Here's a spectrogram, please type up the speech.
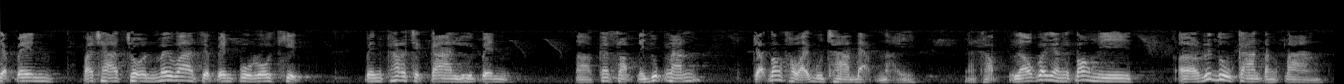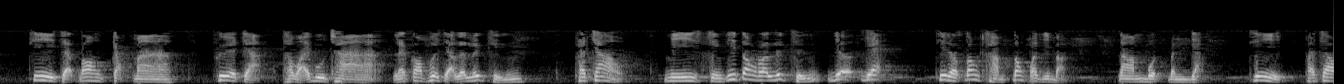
จะเป็นประชาชนไม่ว่าจะเป็นปุโรหิต เป็นข้าราชการหรือเป็นกษัตริย์ในยุคนั้น จะต้องถวายบูชาแบบไหนนะครับ แล้วก็ยังต้องมี ฤดูการต่างๆ ที่จะต้องกลับมาเพื่อจะถวายบูชา และก็เพื่อจะระลึกถึงพระเจ้า มีสิ่งที่ต้องระลึกถึงเยอะแยะที่เราต้องทำต้องปฏิบัติตามบทบัญญัติที่พระเจ้า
